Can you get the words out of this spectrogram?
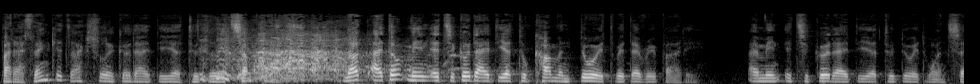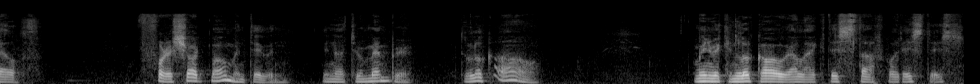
But I think it's actually a good idea to do it sometimes. Not, I don't mean it's a good idea to come and do it with everybody. I mean it's a good idea to do it oneself. For a short moment even. You know, to remember. To look, oh. I mean we can look, oh, I like this stuff, what is this?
